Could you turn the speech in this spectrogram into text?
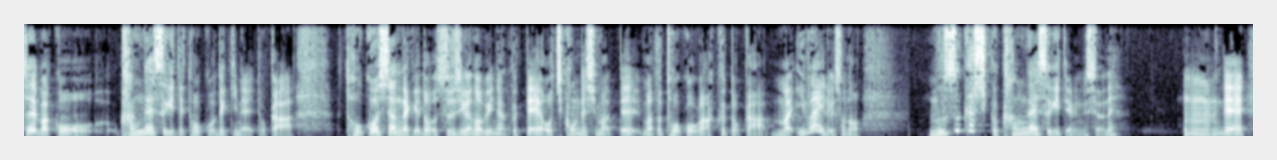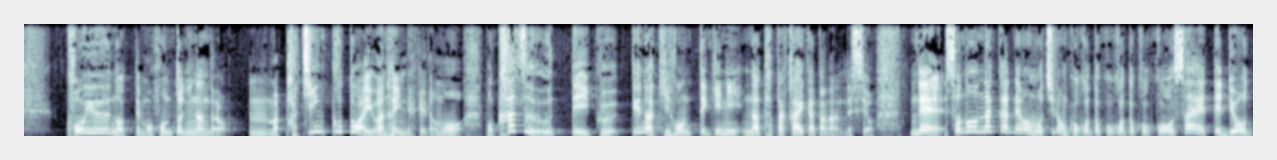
例えばこう、考えすぎて投稿できないとか、投稿したんだけど数字が伸びなくて落ち込んでしまって、また投稿が開くとか、まあ、いわゆるその、難しく考えすぎてるんですよね。うん。で、こういうのってもう本当になんだろう。うん、まあ、パチンコとは言わないんだけども、もう数打っていくっていうのは基本的にな戦い方なんですよ。で、その中でももちろんこことこことここを抑えて量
